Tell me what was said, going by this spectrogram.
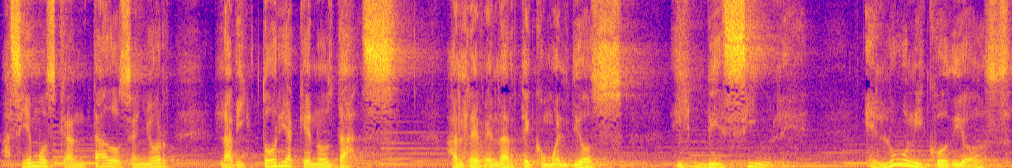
así hemos cantado, Señor, la victoria que nos das al revelarte como el Dios invisible, el único Dios,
